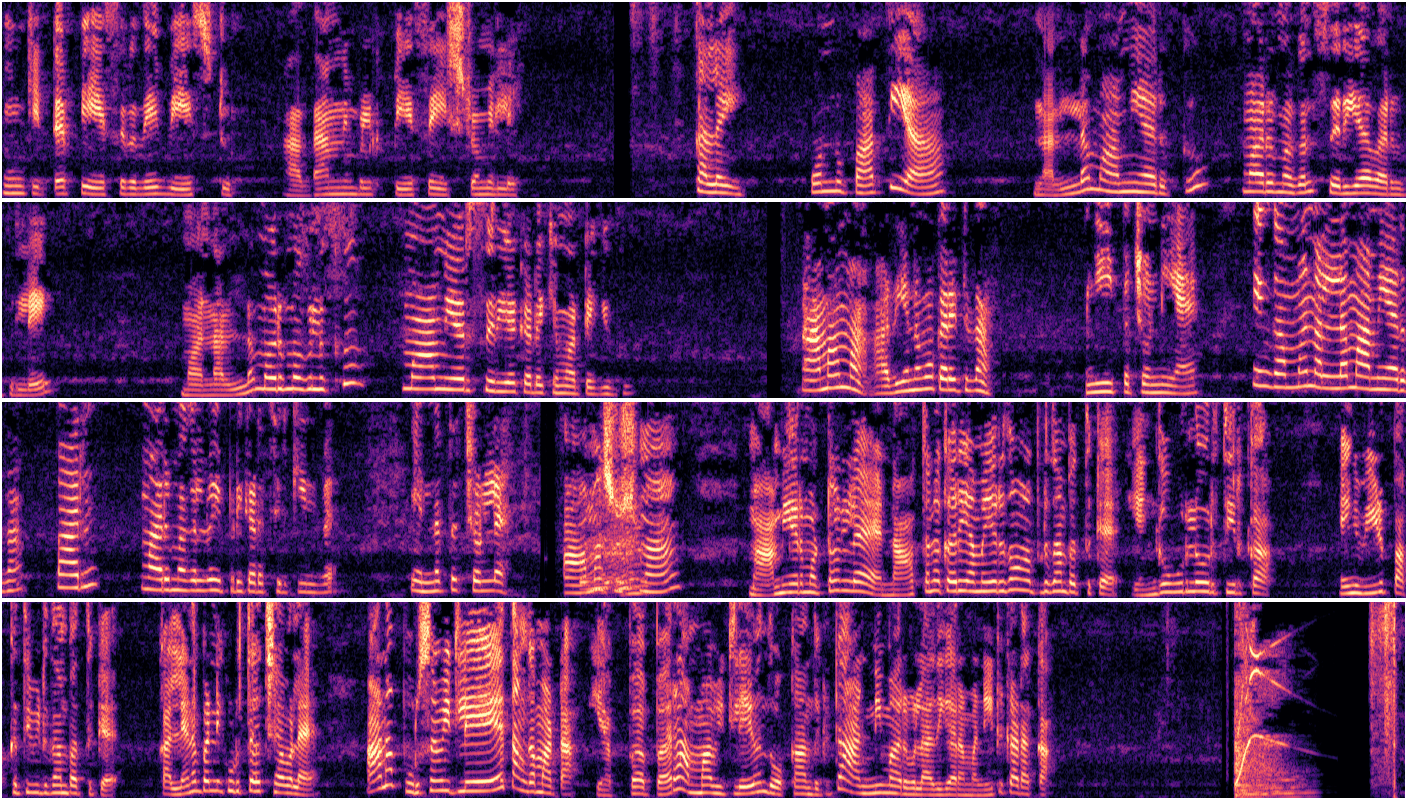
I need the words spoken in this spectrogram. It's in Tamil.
உன்கிட்ட பேசுறதே வேஸ்ட்டு அதான் நம்மளுக்கு பேச இஷ்டம் இல்லை கலை ஒன்று பார்த்தியா நல்ல மாமியாருக்கு மருமகள் சரியாக வருதில்லே ம நல்ல மருமகளுக்கு மாமியார் சரியாக கிடைக்க மாட்டேங்குது. ஆமா அது என்னமோ கரெக்ட் தான். நீ இப்ப சொன்னிய எங்க அம்மா நல்ல மாமியார் தான் பாரு மருமகள் இப்படி கிடைச்சிருக்கீங்க. என்னத்த சொல்ல? ஆமா சுஷ்மா. மாமியார் மட்டும் இல்ல நாத்தன கறி அமையறதும் அப்படிதான் பத்துக்க. எங்க ஊர்ல ஒருத்தி இருக்கா. எங்க வீடு பக்கத்து வீடு தான் பத்துக்க. கல்யாணம் பண்ணி கொடுத்தாச்சு அவளை. ஆனா புருஷன் வீட்டிலேயே தங்க மாட்டா. எப்ப பாரு அம்மா வீட்லயே வந்து உட்காந்துக்கிட்டு அண்ணி மறுவல் அதிகாரம் பண்ணிட்டு கிடக்கா.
